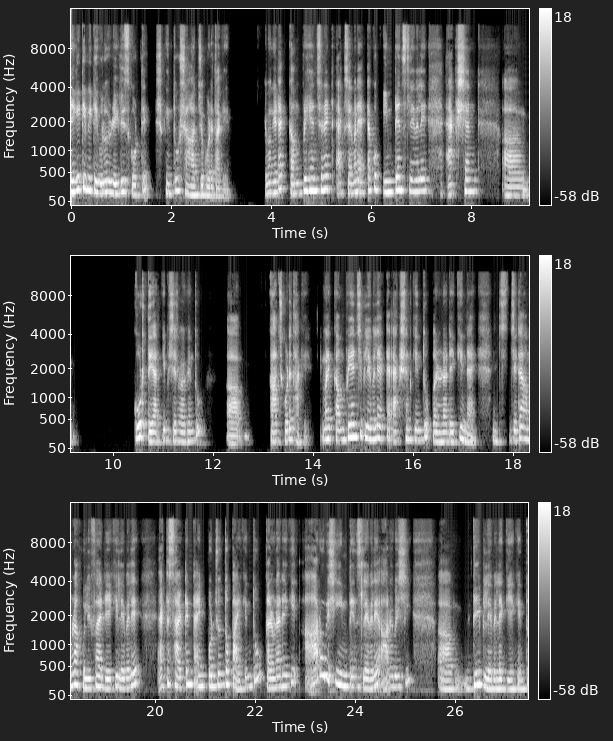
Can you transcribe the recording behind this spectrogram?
নেগেটিভিটিগুলো রিলিজ করতে কিন্তু সাহায্য করে থাকে। এবং এটা কম্প্রিহেনশনেট অ্যাকশন মানে একটা খুব ইন্টেন্স লেভেলে অ্যাকশন করতে আর কি বিশেষভাবে কিন্তু কাজ করে থাকে। মানে কম্প্রিহেনসিভ লেভেলে একটা অ্যাকশন কিন্তু করোনা রেকি নেয়। যেটা আমরা হোলিফাই রেকি লেভেলে একটা সার্টেন টাইম পর্যন্ত পাই, কিন্তু করোনা রেকি আরও বেশি ইন্টেন্স লেভেলে আরও বেশি ডিপ লেভেলে গিয়ে কিন্তু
